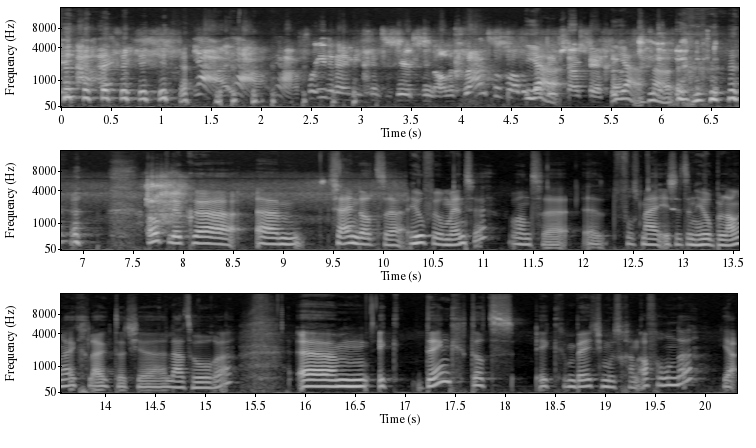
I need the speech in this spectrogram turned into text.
Ja, eigenlijk. Ja, ja, ja, voor iedereen die geïnteresseerd is in ander geluid, zoals we altijd Ja. zou zeggen. Ja, nou. Hopelijk eh, ehm, zijn dat eh, heel veel mensen. Want eh, eh, volgens mij is het een heel belangrijk geluid dat je laat horen. Ehm, ik denk dat ik een beetje moet gaan afronden. Ja.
